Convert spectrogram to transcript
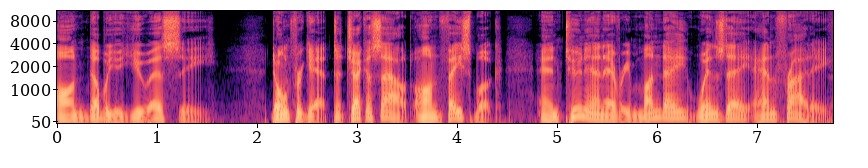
on WUSC. Don't forget to check us out on Facebook and tune in every Monday, Wednesday, and Friday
